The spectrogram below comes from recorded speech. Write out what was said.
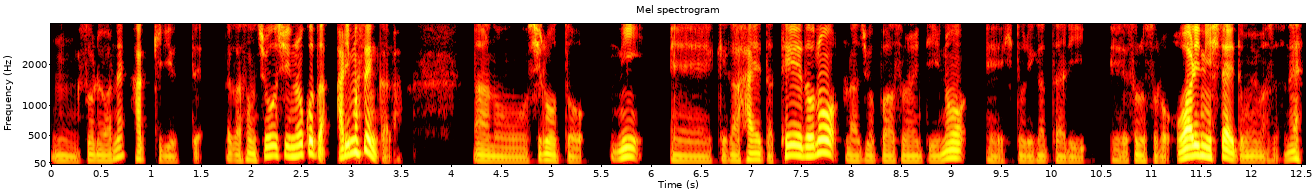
うん、それはね、はっきり言って。だからその調子に乗ることはありませんから。あの、素人に、えー毛が生えた程度のラジオパーソナリティの、えー一人語り、えーそろそろ終わりにしたいと思いますよね。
